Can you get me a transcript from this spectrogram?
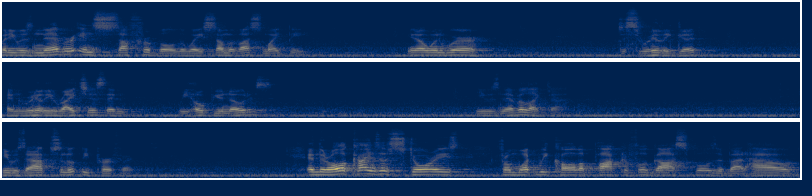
but he was never insufferable the way some of us might be. You know, when we're just really good and really righteous, and we hope you notice. He was never like that. He was absolutely perfect. And there are all kinds of stories from what we call apocryphal gospels about how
